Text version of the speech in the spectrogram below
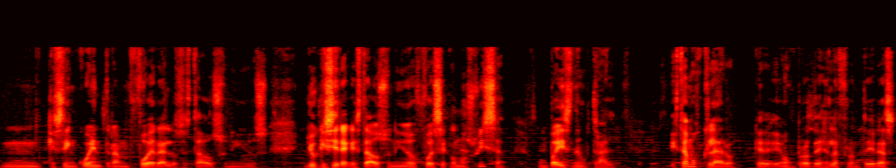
mm, que se encuentran fuera de los Estados Unidos. Yo quisiera que Estados Unidos fuese como Suiza, un país neutral. Estamos claros que debemos proteger las fronteras,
